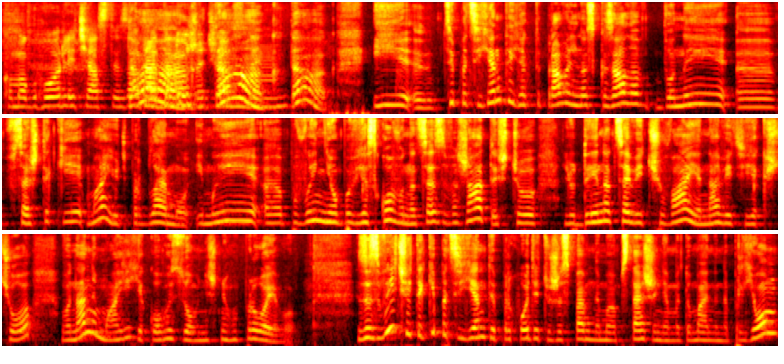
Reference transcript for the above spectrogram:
Комок в горлі, Так, запах. Правда, да? дуже часто. так, так. І е, ці пацієнти, як ти правильно сказала, вони е, все ж таки мають проблему, і ми повинні обов'язково на це зважати, що людина це відчуває, навіть якщо вона не має якогось зовнішнього прояву. Зазвичай такі пацієнти приходять уже з певними обстеженнями до мене на прийом.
